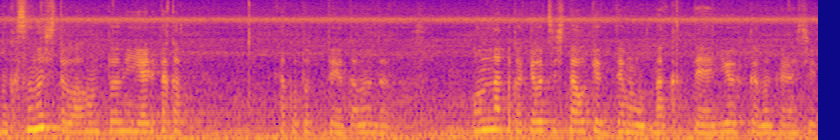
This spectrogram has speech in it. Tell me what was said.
なんかその人が本当にやりたかったことっていうかなんだろう。女と駆け落ちしたわけでもなくて裕福な暮らし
